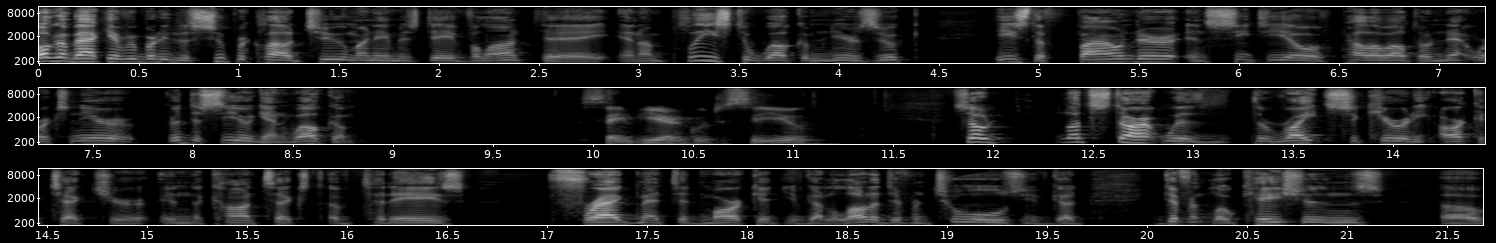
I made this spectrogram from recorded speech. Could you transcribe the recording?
Welcome back everybody to SuperCloud 2. My name is Dave Vellante and I'm pleased to welcome Nir Zuk. He's the founder and CTO of Palo Alto Networks. Nir, good to see you again, welcome. Same here, good to see you. So let's start with the right security architecture in the context of today's fragmented market. You've got a lot of different tools, you've got different locations, uh,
